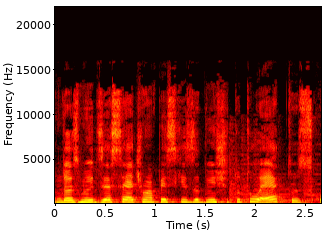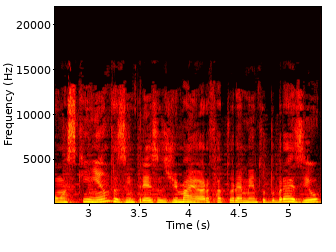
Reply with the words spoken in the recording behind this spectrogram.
Em 2017, uma pesquisa do Instituto Etos, com as 500 empresas de maior faturamento do Brasil,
